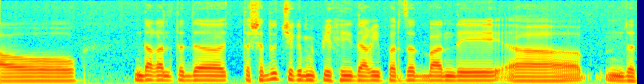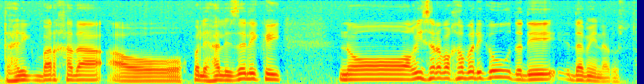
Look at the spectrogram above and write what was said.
او دغلته د تشدد چې کومې پېښې دي د هغوی پر ضد باندې د تحریک برخه ده او خپلې هلې ځلې کوي نو هغوی سره به خبرې کوو د دې دمې نه وروسته.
